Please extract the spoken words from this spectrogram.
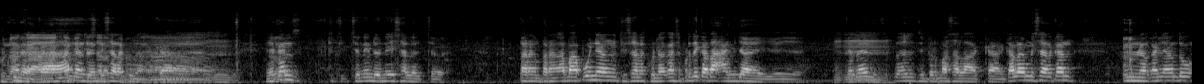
Gunakan, dan disalahgunakan. Hmm. Ya kan jenis Indonesia loh, cok. Barang-barang apa pun yang disalahgunakan seperti kata anjay, ya ya. Karena harus dipermasalahkan. Kalau misalkan menggunakannya untuk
